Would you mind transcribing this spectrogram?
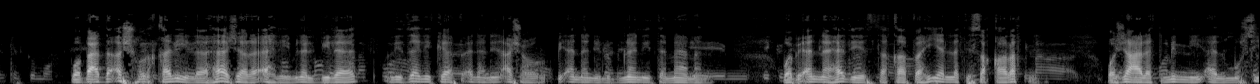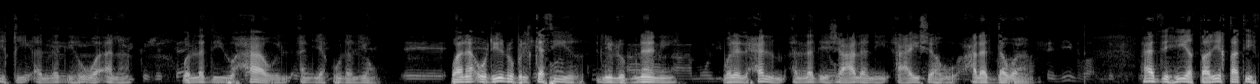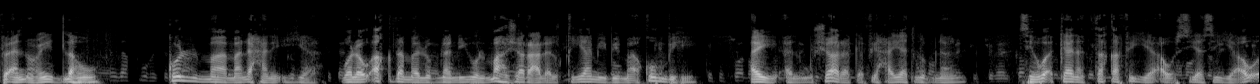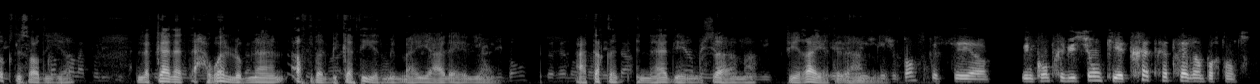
وبعد أشهر قليلة هاجر أهلي من البلاد لذلك فأنني أشعر بأنني لبناني تماما وبأن هذه الثقافة هي التي صقرتني وجعلت مني الموسيقي الذي هو أنا والذي يحاول أن يكون اليوم. وأنا أدين بالكثير للبناني وللحلم الذي جعلني أعيشه على الدوام. هذه هي طريقتي فأن أعيد له كل ما منحني إياه. ولو أقدم اللبناني المهجر على القيام بما أقوم به أي المشاركة في حياة لبنان سواء كانت ثقافية أو سياسية أو اقتصادية لكانت أحوال لبنان أفضل بكثير مما هي عليه اليوم. أعتقد أن هذه المساهمة في غاية الأهمية une contribution qui est très très très importante.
